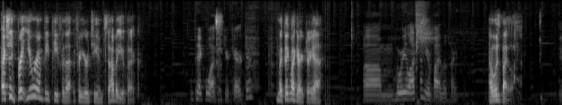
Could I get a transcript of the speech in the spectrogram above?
Actually, Britt, you were MVP for that for your team. So how about you pick? Pick what? Pick your character? My pick my character. Yeah, Um, who were you last time? You were Byleth, right? I was Byleth. Mm,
